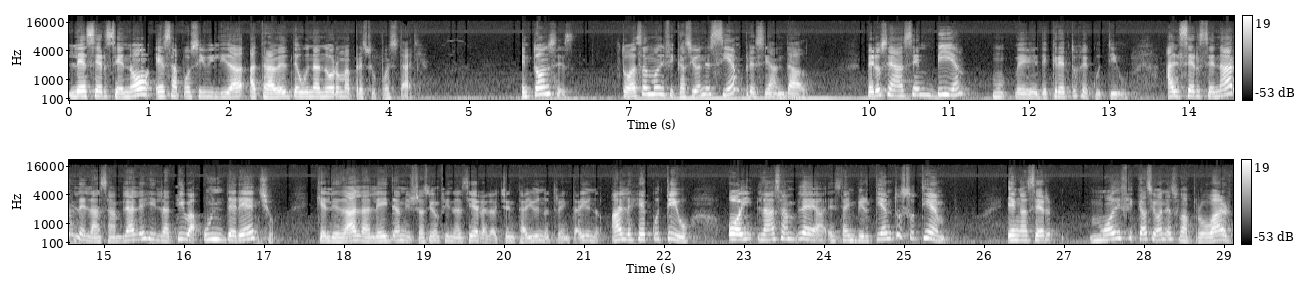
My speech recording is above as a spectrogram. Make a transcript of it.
le cercenó esa posibilidad a través de una norma presupuestaria. Entonces, Todas esas modificaciones siempre se han dado, pero se hacen vía mm, eh, decreto ejecutivo. Al cercenarle la Asamblea Legislativa un derecho que le da la ley de administración financiera, la 8131, al Ejecutivo, hoy la Asamblea está invirtiendo su tiempo en hacer modificaciones o aprobar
